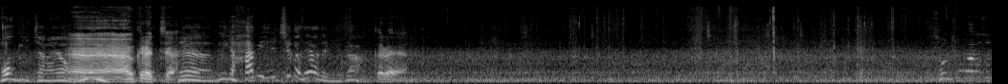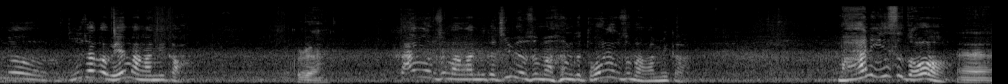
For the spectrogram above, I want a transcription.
복 있잖아요. 예, 그렇죠. 예, 이게 합의 일치가 돼야 됩니다. 그래요. 솔직히 말해서 뭐 부자가 왜 망합니까? 그래. 땅이 없어 망합니까? 집이 없어 망합니까? 돈이 없어 망합니까? 많이 있어도 예.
